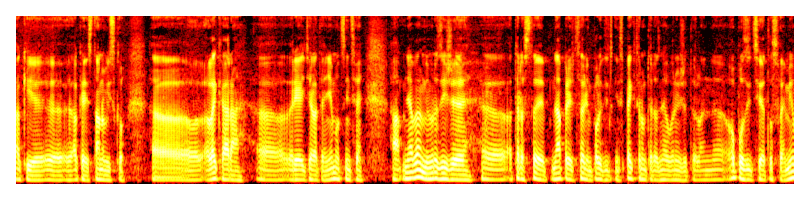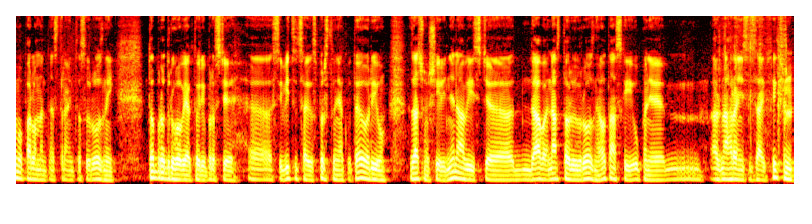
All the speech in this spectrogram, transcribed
aký je, e, aké je stanovisko e, lekára, e, riaditeľa tej nemocnice. A mňa veľmi mrzí, že, e, a teraz to je naprieč celým politickým spektrom, teraz nehovorím, že to je len opozícia, to sú aj mimo parlamentné strany, to sú rôzni dobrodruhovia, ktorí proste e, si vycúcajú z prstu nejakú teóriu, začnú šíriť nenávisť, e, dávajú, nastolujú rôzne otázky úplne mm, až na hranici science fiction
